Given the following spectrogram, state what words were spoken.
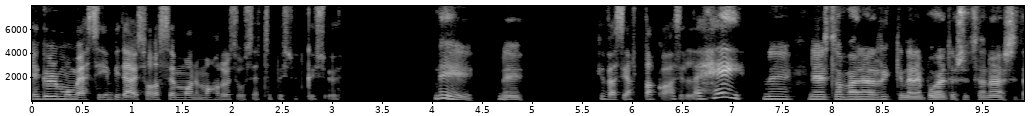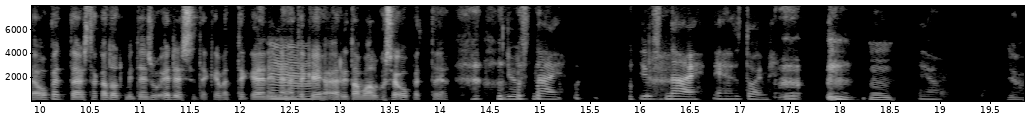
Ja kyllä mun mielestä siinä pitäisi olla semmoinen mahdollisuus, että sä pystyt kysyä. Niin, niin. Hyvä sieltä takaa silleen, hei, Niin, niin se on vähän rikkinäinen puhe, jos et sä näe sitä opettajaa, sitä katsot, miten sun edessä tekevät tekee, niin mm. nehän tekee ihan eri tavalla kuin se opettaja. just näin. Just näin. Eihän se toimi. mm. Joo. Joo.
